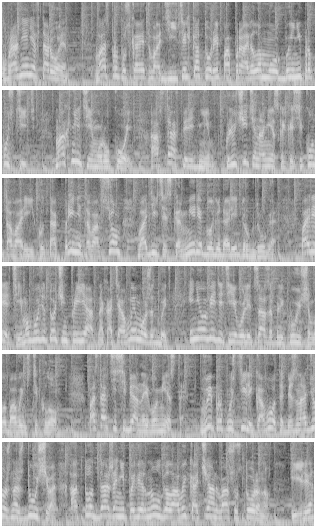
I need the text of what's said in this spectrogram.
Упражнение второе. Вас пропускает водитель, который по правилам мог бы и не пропустить. Махните ему рукой, а встав перед ним, включите на несколько секунд аварийку. Так принято во всем водительском мире благодарить друг друга. Поверьте, ему будет очень приятно, хотя вы, может быть, и не увидите его лица за бликующим лобовым стеклом. Поставьте себя на его место. Вы пропустили кого-то безнадежно ждущего, а тот даже не повернул головы качан в вашу сторону. Или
